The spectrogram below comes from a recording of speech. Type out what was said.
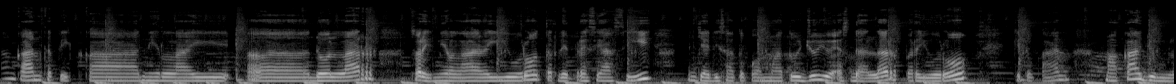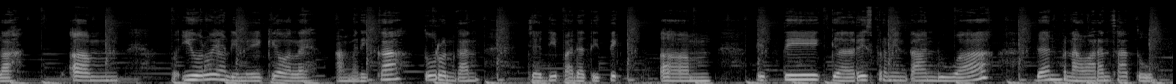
Sedangkan ketika nilai uh, dolar sorry nilai euro terdepresiasi menjadi 1,7 US dollar per euro gitu kan. Maka jumlah um, euro yang dimiliki oleh Amerika turun kan. Jadi pada titik um, titik garis permintaan dua dan penawaran satu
